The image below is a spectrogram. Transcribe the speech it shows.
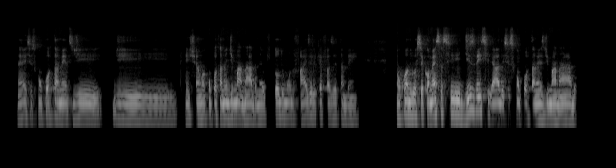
né? Esses comportamentos de, de a gente chama comportamento de manada, né? O que todo mundo faz, ele quer fazer também. Então, quando você começa a se desvencilhar desses comportamentos de manada,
